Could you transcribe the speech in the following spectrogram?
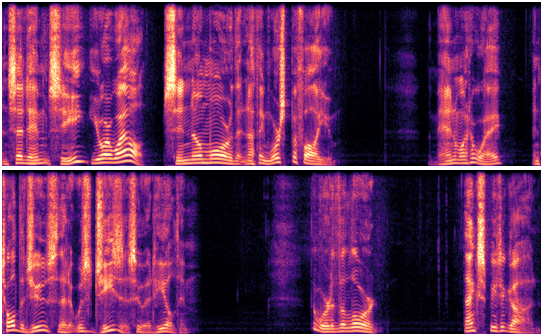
and said to him, See, you are well. Sin no more, that nothing worse befall you. The man went away and told the Jews that it was Jesus who had healed him. The word of the Lord. Thanks be to God.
